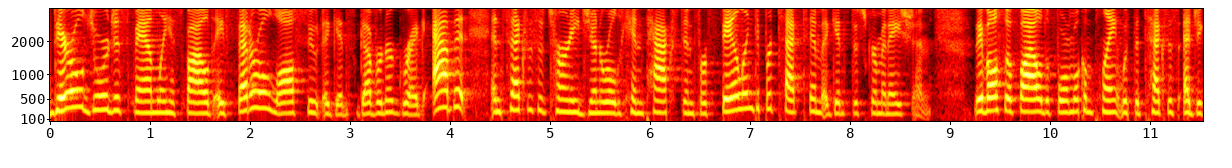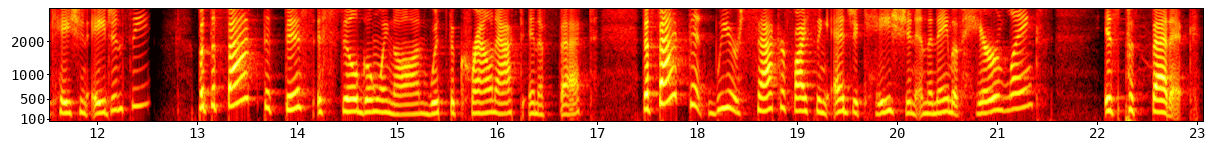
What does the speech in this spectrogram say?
Darryl George's family has filed a federal lawsuit against Governor Greg Abbott and Texas Attorney General Ken Paxton for failing to protect him against discrimination. They've also filed a formal complaint with the Texas Education Agency. But the fact that this is still going on with the Crown Act in effect, the fact that we are sacrificing education in the name of hair length, is pathetic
